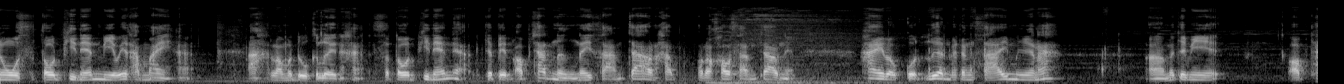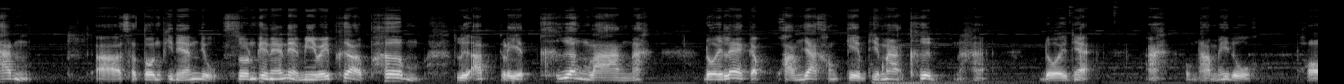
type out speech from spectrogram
นูสโตนพีเนนมีไว้ทำไมฮะอะเรามาดูกันเลยนะฮะสโตนพีเนนเนี่ยจะเป็นออปชันหนึ่งในสามเจ้านะครับ พอเราเข้าสามเจ้าเนี่ย ให้เรากดเลื่อนไปทางซ้ายมือนะอ่ามันจะมีออปชันอ่าสโตนพีเนนอยู่สโตนพีเนนเนี่ยมีไว้เพื่อเพิ่มหรืออัปเกรดเครื่องรางนะ โดยแลกกับความยากของเกมที่มากขึ้นนะฮะ โดยเนี่ย อะ ผมทำให้ดู พอ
